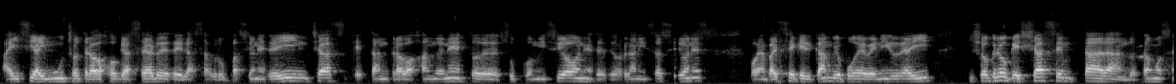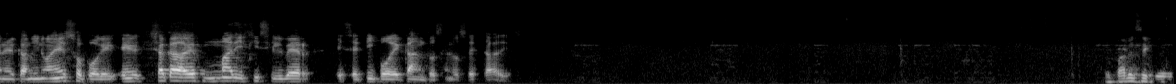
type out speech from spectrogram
ahí sí hay mucho trabajo que hacer desde las agrupaciones de hinchas que están trabajando en esto, desde subcomisiones, desde organizaciones, porque me parece que el cambio puede venir de ahí y yo creo que ya se está dando, estamos en el camino a eso, porque es ya cada vez más difícil ver ese tipo de cantos en los estadios. Me parece que.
